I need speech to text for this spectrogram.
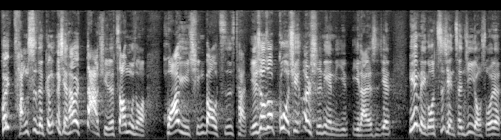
会尝试的跟，而且他会大举的招募什么华语情报资产。也就是说，过去二十年以以来的时间，因为美国之前曾经有所谓的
